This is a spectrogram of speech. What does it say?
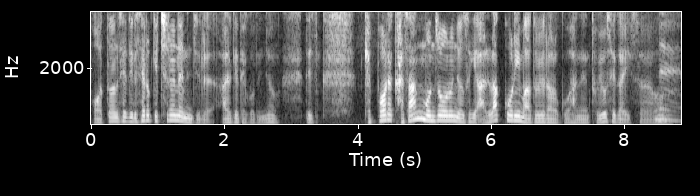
어떤 새들이 새롭게 출현했는지를 알게 되거든요. 근데 갯벌에 가장 먼저 오는 녀석이 알락꼬리 마도이라고 하는 도요새가 있어요. 네.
